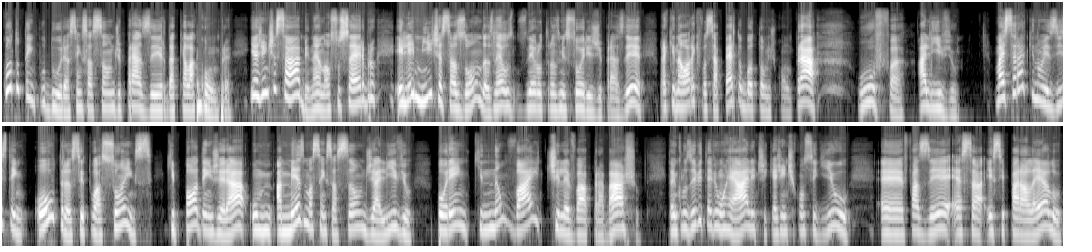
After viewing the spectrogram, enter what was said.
Quanto tempo dura a sensação de prazer daquela compra? E a gente sabe, né? Nosso cérebro, ele emite essas ondas, né? Os neurotransmissores de prazer, para que na hora que você aperta o botão de comprar, ufa, alívio. Mas será que não existem outras situações que podem gerar o- a mesma sensação de alívio, porém que não vai te levar para baixo? Então, inclusive, teve um reality que a gente conseguiu eh, fazer essa, esse paralelo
